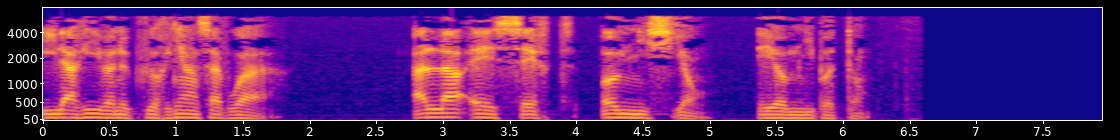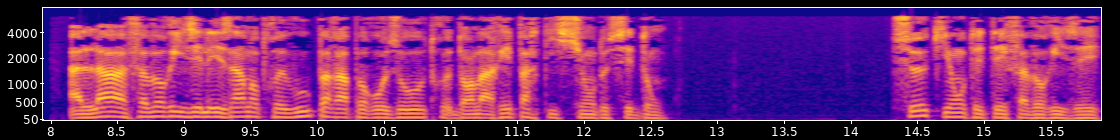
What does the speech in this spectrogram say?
il arrive à ne plus rien savoir. Allah est certes omniscient et omnipotent. Allah a favorisé les uns d'entre vous par rapport aux autres dans la répartition de ses dons. Ceux qui ont été favorisés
